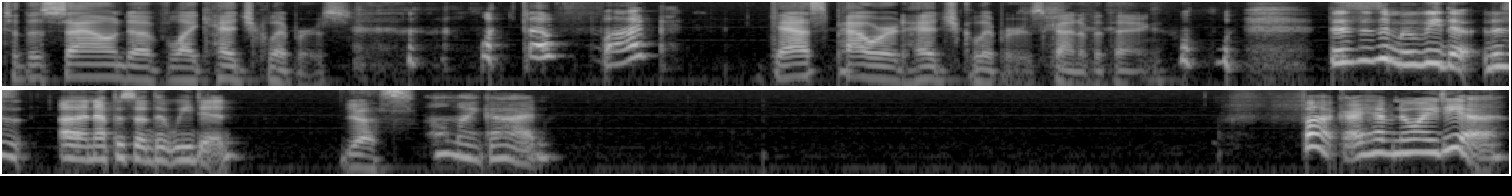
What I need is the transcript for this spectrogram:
to the sound of like hedge clippers, what the fuck gas powered hedge clippers, kind of a thing. this is a movie that this is an episode that we did Yes. oh my god fuck i have no idea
